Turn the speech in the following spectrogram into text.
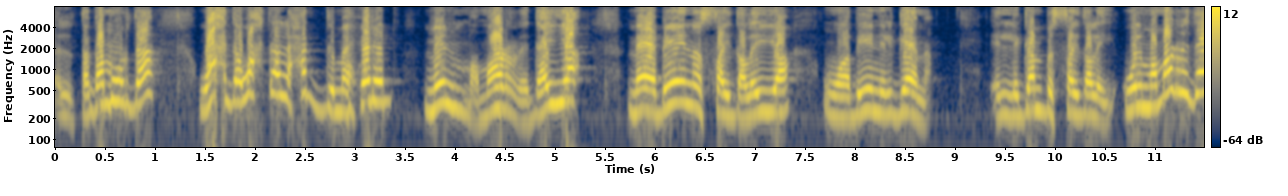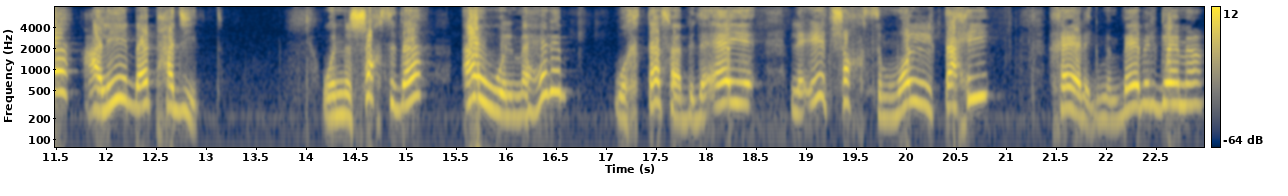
التجمهر ده واحدة واحدة لحد ما هرب من ممر ضيق ما بين الصيدلية وما بين الجامع اللي جنب الصيدلية. والممر ده عليه باب حديد. وإن الشخص ده أول ما هرب واختفى بدقايق لقيت شخص ملتحي خارج من باب الجامع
